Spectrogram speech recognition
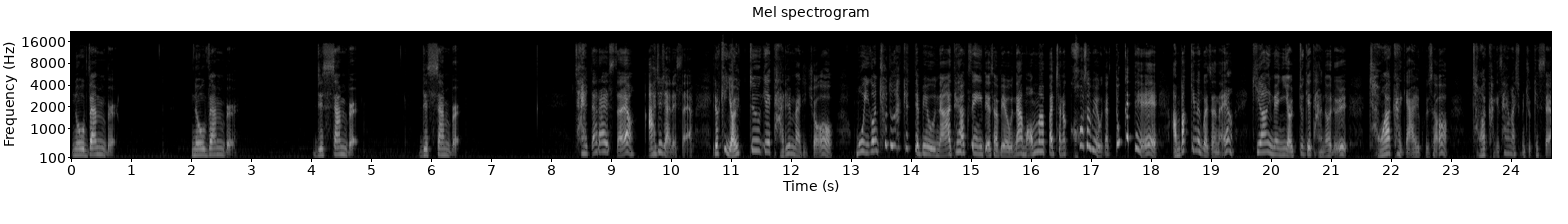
November, November, December, December. 잘 따라했어요. 아주 잘했어요. 이렇게 12개 달을 말이죠. 뭐 이건 초등학교 때 배우나 대학생이 돼서 배우나 뭐 엄마 아빠처럼 커서 배우나 똑같아. 안 바뀌는 거잖아요. 기왕이면 이 12개 단어를 정확하게 알고서 정확하게 사용하시면 좋겠어요.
